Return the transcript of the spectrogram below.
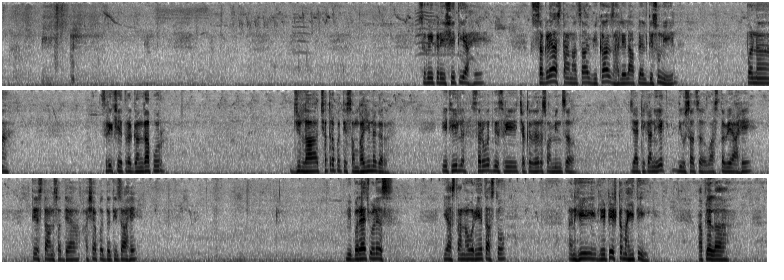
सगळीकडे शेती आहे. सगळ्या स्थानाचा विकास झालेला आपल्याला दिसून येईल. पण श्री क्षेत्र गंगापूर जिल्हा छत्रपती संभाजीनगर येथील सर्वज्ञ श्री चक्रधर स्वामींचं ज्या ठिकाणी एक दिवसाचं वास्तव्य आहे ते स्थान सध्या अशा पद्धतीचं आहे. मी बऱ्याच वेळेस या स्थानावर येत असतो आणि ही लेटेस्ट माहिती आपल्याला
